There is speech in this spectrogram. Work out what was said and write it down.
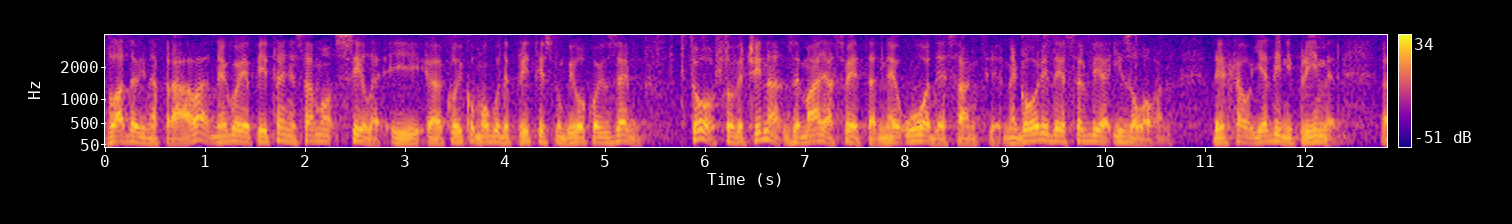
vladavina prava, nego je pitanje samo sile i eh, koliko mogu da pritisnu bilo koju zemlju to što većina zemalja sveta ne uvode sankcije, ne govori da je Srbija izolovana, da je kao jedini primjer. Uh,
